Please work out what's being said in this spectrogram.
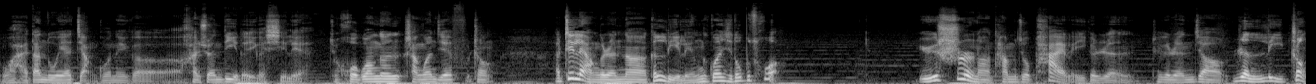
我还单独也讲过那个汉宣帝的一个系列，就霍光跟上官桀辅政，啊，这两个人呢跟李陵的关系都不错，于是呢，他们就派了一个人，这个人叫任立正，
